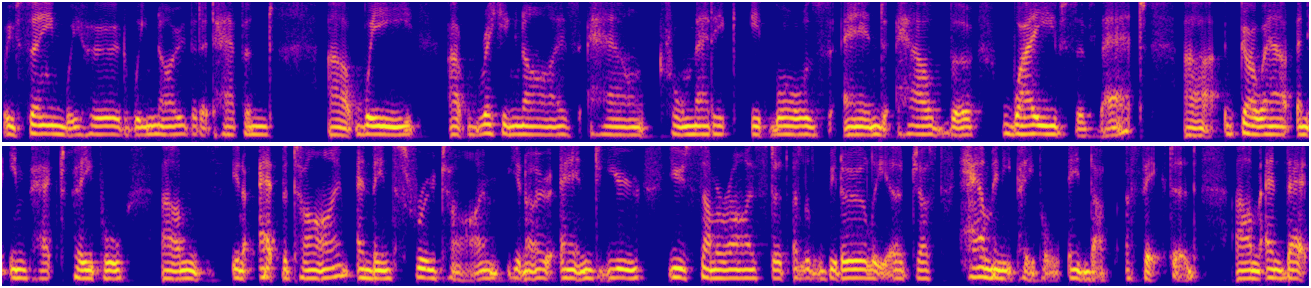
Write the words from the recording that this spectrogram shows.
we've seen, we heard, we know that it happened. Uh, we uh, recognize how traumatic it was and how the waves of that uh, go out and impact people, um, you know, at the time and then through time, you know, and you you summarised it a little bit earlier, just how many people end up affected, um, and that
